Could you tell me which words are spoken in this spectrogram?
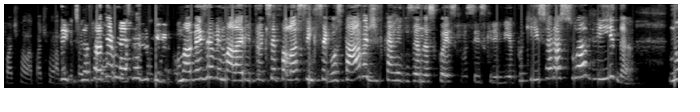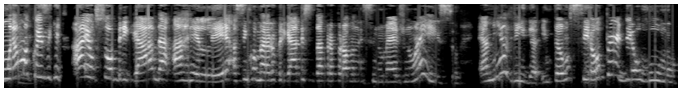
pode falar, pode falar. Sim, deixa eu só terminar raciocínio. Uma vez eu vi numa live que você falou assim que você gostava de ficar revisando as coisas que você escrevia, porque isso era a sua vida. Não é uma coisa que, ah, eu sou obrigada a reler, assim como eu era obrigada a estudar para a prova no ensino médio. Não é isso. É a minha vida. Então, se eu perder o rumo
